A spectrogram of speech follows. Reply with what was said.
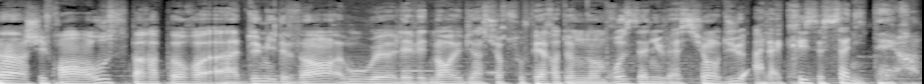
Un chiffre en hausse par rapport à 2020 où l'événement avait bien sûr souffert de nombreuses annulations dues à la crise sanitaire.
